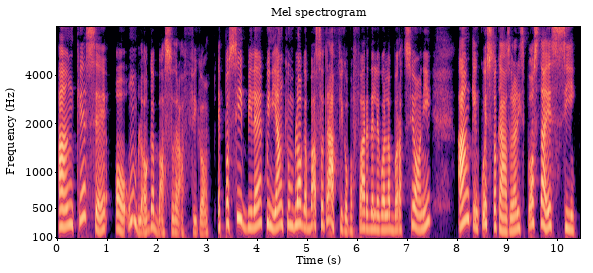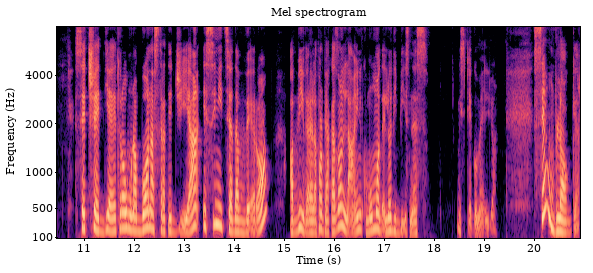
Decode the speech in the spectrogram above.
anche se ho un blog a basso traffico. È possibile? Quindi anche un blog a basso traffico può fare delle collaborazioni? Anche in questo caso la risposta è sì, se c'è dietro una buona strategia e si inizia davvero a vivere la propria casa online come un modello di business. Mi spiego meglio. Se un blogger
